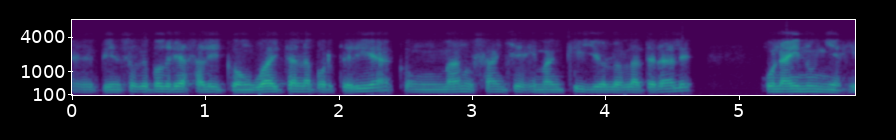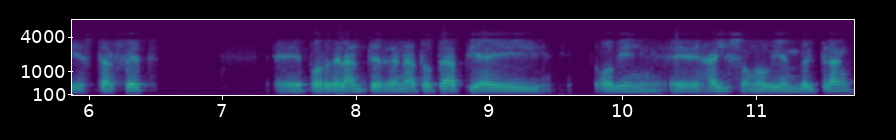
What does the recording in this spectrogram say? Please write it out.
eh, pienso que podría salir con Guaita en la portería, con Manu Sánchez y Manquillo en los laterales, Unai Núñez y Starfet, por delante Renato Tapia y o bien eh, o bien Beltrán,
